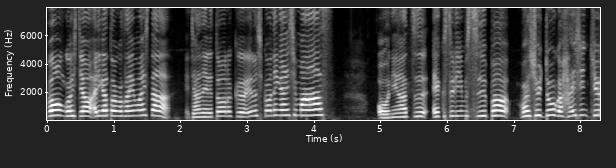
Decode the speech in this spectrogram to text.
ボンご視聴ありがとうございました。チャンネル登録よろしくお願いします。オニアツエクストリームスーパーワッシュ動画配信中。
